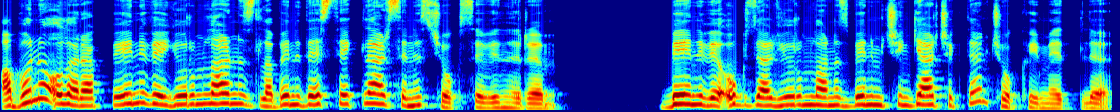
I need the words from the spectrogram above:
abone olarak beğeni ve yorumlarınızla beni desteklerseniz çok sevinirim. Beğeni ve o güzel yorumlarınız benim için gerçekten çok kıymetli.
